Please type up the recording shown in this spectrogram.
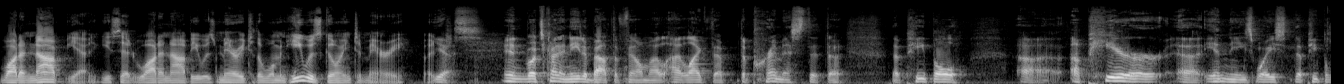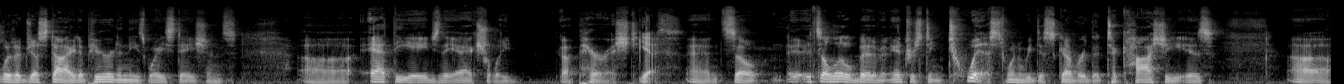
Watanabe. Yeah, he said Watanabe was married to the woman he was going to marry. But Yes, and what's kind of neat about the film, I, I like the the premise that the the people uh, appear uh, in these waste. The people that have just died appeared in these way stations uh, at the age they actually uh, perished. Yes. and so it's a little bit of an interesting twist when we discover that Takashi is. Uh,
